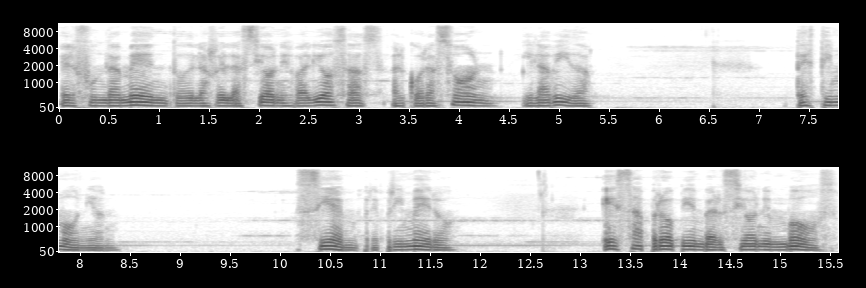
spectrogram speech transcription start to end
el fundamento de las relaciones valiosas al corazón y la vida testimonian siempre primero esa propia inversión en vos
